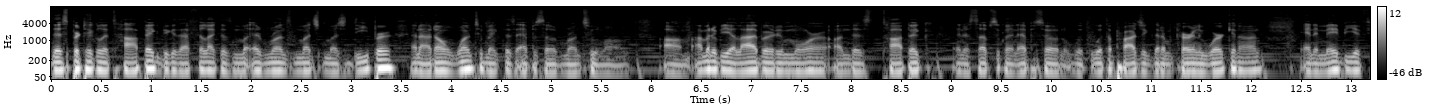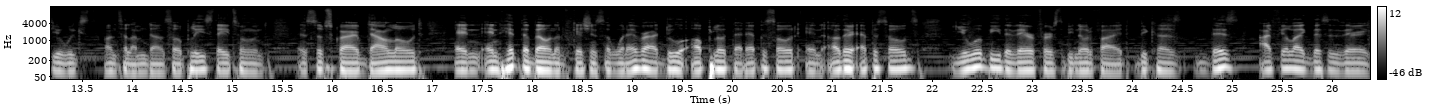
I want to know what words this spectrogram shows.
this particular topic because I feel like it runs much, much deeper, and I don't want to make this episode run too long. Um, I'm going to be elaborating more on this topic in a subsequent episode with, with a project that I'm currently working on, and it may be a few weeks until I'm done. So please stay tuned and subscribe, download, and, and hit the bell notification so whenever I do upload that episode and other episodes, you will be the very first to be notified because this, I feel like this is very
